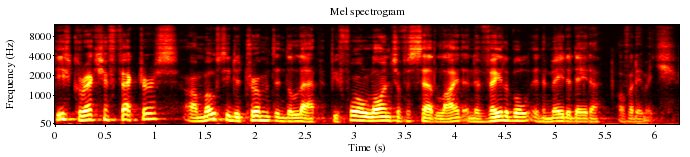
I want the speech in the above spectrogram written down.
These correction factors are mostly determined in the lab before launch of a satellite and available in the metadata of an image.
